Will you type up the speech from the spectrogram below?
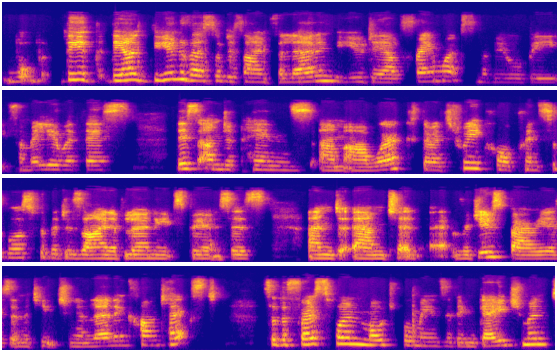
the, the, the Universal Design for Learning, the UDL framework, some of you will be familiar with this. This underpins um, our work. There are three core principles for the design of learning experiences and um, to uh, reduce barriers in the teaching and learning context. So the first one, multiple means of engagement.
